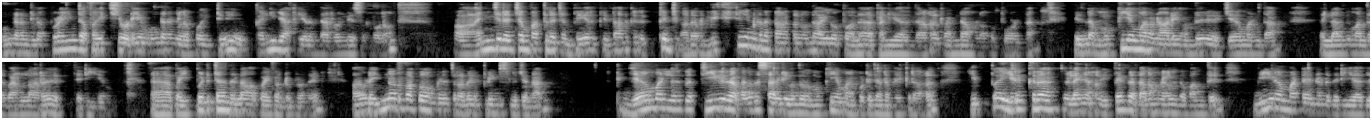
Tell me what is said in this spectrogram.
முன்னரங்குல குறைந்த பயிற்சியோடைய முன்னரங்குல போயிட்டு பலியாக இருந்தார்கள் சொல்லணும். அ 5,00,000 10,00,000 பேர் கிட்ட அதுக்கு எக்கச்சக்கம் அதாவது மில்லியன் கணக்கான வந்து ஐரோப்பால பலியாயிருந்தார்கள் 2ஆம் உலகப் போர்ல. இதுல முக்கியமான நாடே வந்து ஜெர்மன் தான். எல்லாருக்கும் அந்த வரலாறு தெரியும். அப்ப இப்படித்தான் அதெல்லாம் போய் கொண்டிருக்கிறது. அதோட இன்னொரு பக்கம் இருக்கிறது எப்படின்னு சொல்லி சொன்னால் ஜெர்மன்ல இருக்கிற தீவிர வலதுசாரிகள் வந்து ஒரு முக்கியமான குற்றச்சாட்ட வைக்கிறார்கள். இப்ப இருக்கிற இளைஞர்கள், இப்ப இருக்கிற தலைமுறைகளுக்கு வந்து வீரம் என்றா என்னன்னு தெரியாது,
